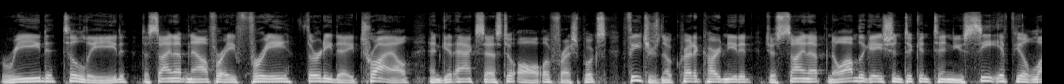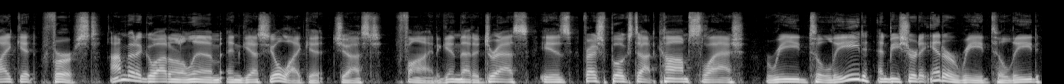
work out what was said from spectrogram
read to lead to sign up now for a free 30-day trial and get access to all of FreshBooks features. No credit card needed. Just sign up. No obligation to continue. See if you'll like it first. I'm going to go out on a limb and guess you'll like it just fine. Again, that address is freshbooks.com slash read to lead and be sure to enter read to lead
